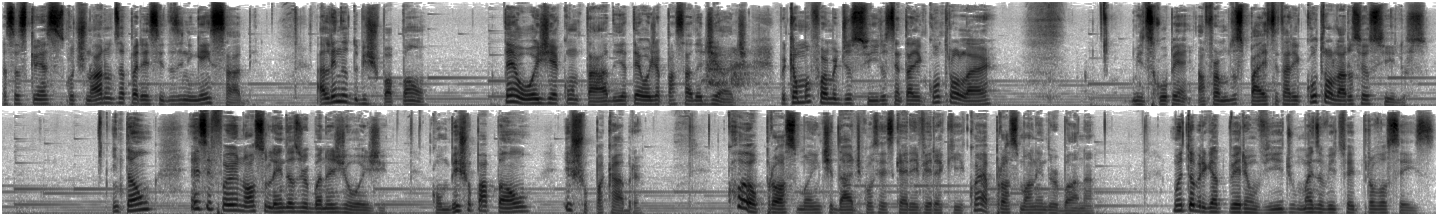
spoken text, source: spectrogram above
essas crianças continuaram desaparecidas e ninguém sabe. A lenda do bicho-papão até hoje é contada e até hoje é passada adiante, porque é uma forma de os filhos tentarem controlar. Me desculpem, a forma dos pais tentarem controlar os seus filhos. Então, esse foi o nosso Lendas Urbanas de hoje, com Bicho Papão e Chupa Cabra. Qual é a próxima entidade que vocês querem ver aqui? Qual é a próxima lenda urbana? Muito obrigado por verem um vídeo, mais um vídeo feito para vocês.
